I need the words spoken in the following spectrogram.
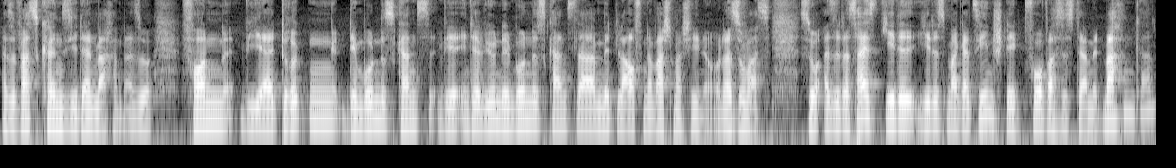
Also was können sie denn machen? Also von wir drücken den Bundeskanzler, wir interviewen den Bundeskanzler mit laufender Waschmaschine oder sowas. So, also das heißt, jede, jedes Magazin schlägt vor, was es damit machen kann.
